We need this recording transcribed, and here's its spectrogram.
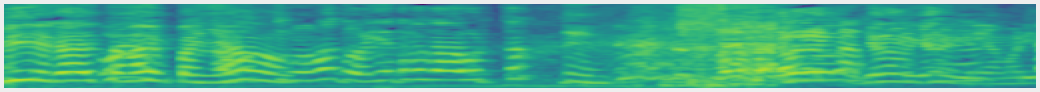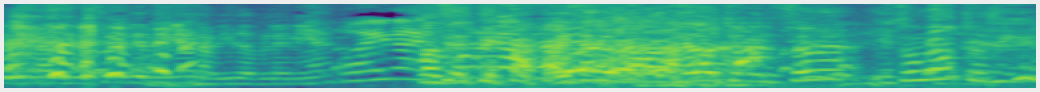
Mire, cada vez está más empañado. mamá todavía trata de abortarte. Yo no, yo no quería morir en el ascensor, yo tenía una vida planeada. Oiga, Ahí sale la capacidad de 8 personas y somos 8, así que.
